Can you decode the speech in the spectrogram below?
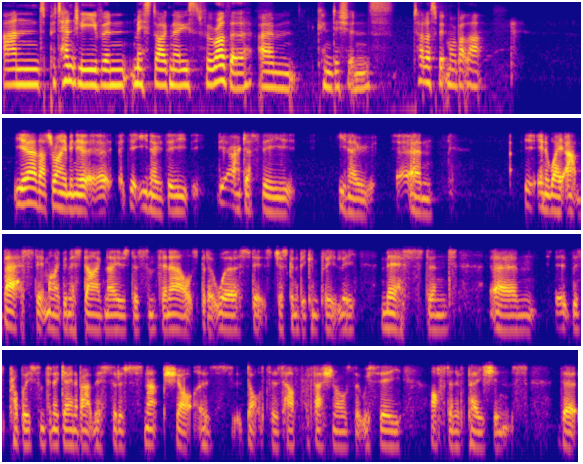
and potentially even misdiagnosed for other um, conditions. Tell us a bit more about that. Yeah, that's right. I mean, uh, you know, the I guess the you know, um, in a way, at best, it might be misdiagnosed as something else, but at worst, it's just going to be completely missed and um, there's probably something again about this sort of snapshot as doctors, health professionals that we see often of patients that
